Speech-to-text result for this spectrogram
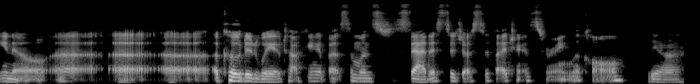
you know, uh, uh, a coded way of talking about someone's status to justify transferring the call. Yeah.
